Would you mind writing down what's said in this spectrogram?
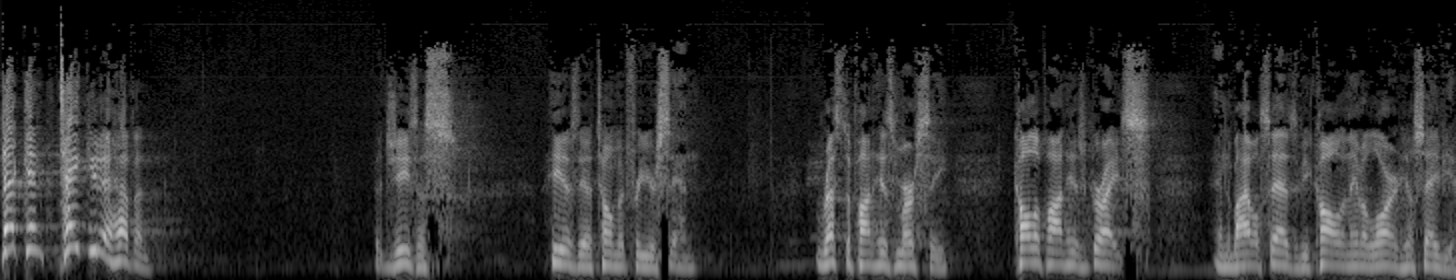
that can take you to heaven. But Jesus, He is the atonement for your sin. Rest upon His mercy, call upon His grace. And the Bible says if you call the name of the Lord, He'll save you.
